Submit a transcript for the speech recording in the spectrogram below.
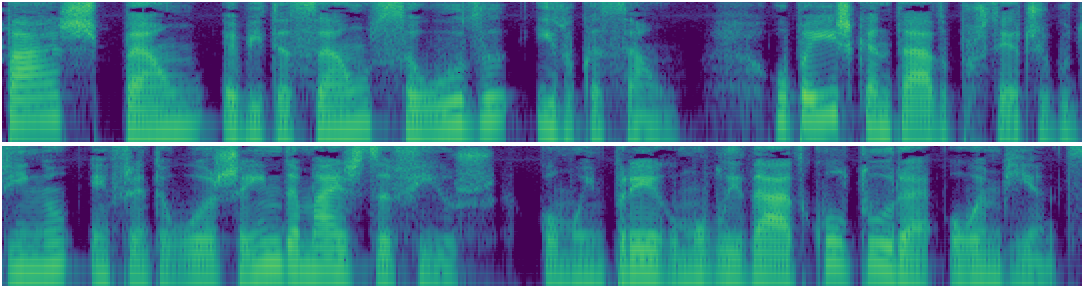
Paz, pão, habitação, saúde, educação. O país cantado por Sérgio Godinho enfrenta hoje ainda mais desafios, como emprego, mobilidade, cultura ou ambiente.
